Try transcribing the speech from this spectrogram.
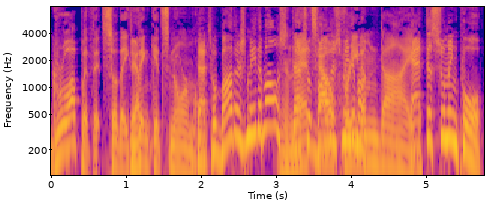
grew up with it, so they Yep. think it's normal. That's what bothers me the most. That's, that's what how bothers me the freedom most. died. At the swimming pool,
